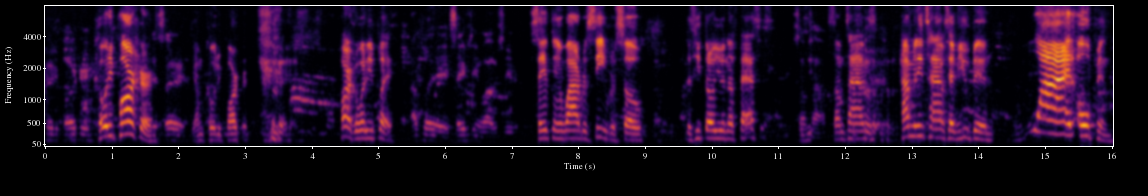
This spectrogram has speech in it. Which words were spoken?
Cody Parker. Cody Parker. Yes, sir. Yeah, I'm Cody Parker. Parker, what do you play? I play safety and wide receiver Safety and wide receiver. So, does he throw you enough passes? Does he- sometimes. Sometimes. How many times have you been wide open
